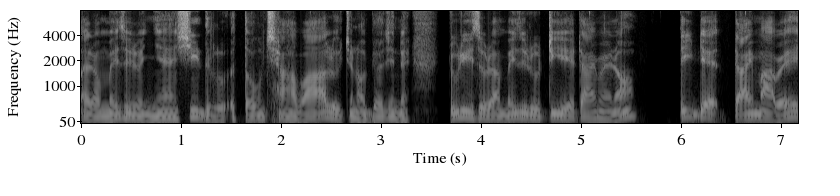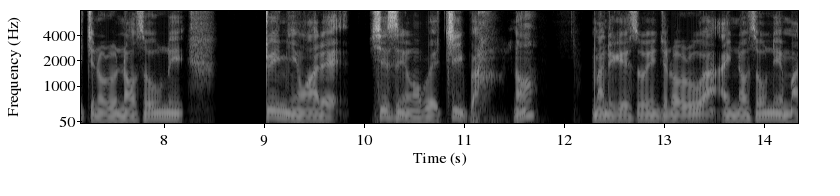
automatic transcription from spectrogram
အဲ့တော့မိတ်ဆွေတို့ညံရှိသလိုအသုံးချပါလို့ကျွန်တော်ပြောချင်တယ် ဒူဒီဆိုတာမိတ်ဆွေတို့တီးတဲ့အတိုင်းပဲเนาะတိတ်တဲ့အတိုင်းမှာပဲကျွန်တော်တို့နောက်ဆုံးနေ့တွေ့မြင်သွားတဲ့ဖြစ်စဉ်ကိုပဲကြည့်ပါเนาะမန်တကယ်ဆိုရင်ကျွန်တော်တို့ကအဲနောက်ဆုံးနေ့မှာ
